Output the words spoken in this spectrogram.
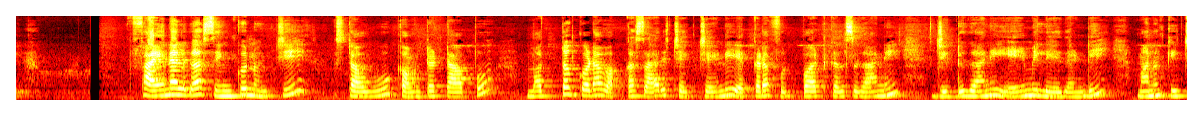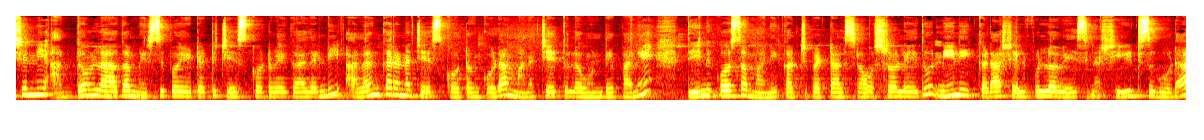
ఫైనల్గా సింక్ నుంచి స్టవ్ కౌంటర్ టాప్ మొత్తం కూడా ఒక్కసారి చెక్ చేయండి. ఎక్కడ ఫుడ్ పార్టికల్స్ కానీ జిడ్డు కానీ ఏమీ లేదండి. మనం కిచెన్ని అద్దంలాగా మెరిసిపోయేటట్టు చేసుకోవటమే కాదండి. అలంకరణ చేసుకోవటం కూడా మన చేతిలో ఉండే పని. దీనికోసం మనీ ఖర్చు పెట్టాల్సిన అవసరం లేదు. నేను ఇక్కడ షెల్ఫుల్లో వేసిన షీట్స్ కూడా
